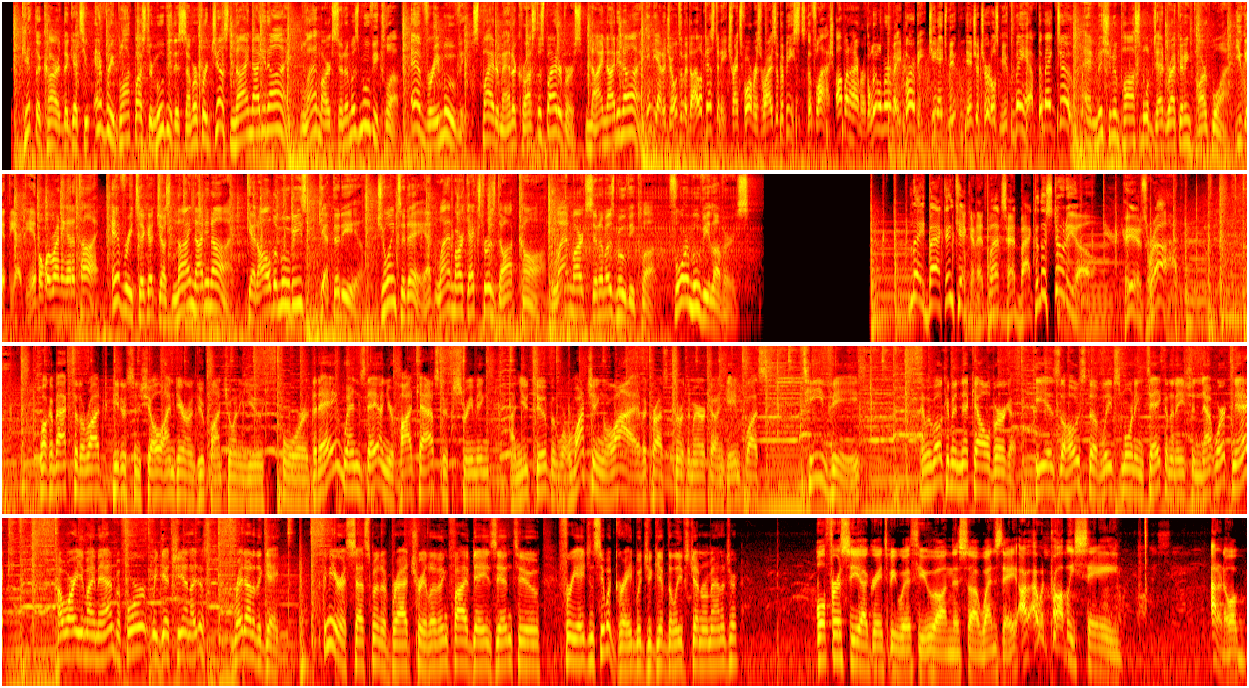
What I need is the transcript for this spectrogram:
Get the card that gets you every blockbuster movie this summer for just $9.99. Landmark Cinemas Movie Club. Every movie. Spider Man Across the Spider Verse, $9.99. Indiana Jones and the Dial of Destiny. Transformers Rise of the Beasts. The Flash. Oppenheimer. The Little Mermaid. Barbie. Teenage Mutant Ninja Turtles. Mutant Mayhem. The Meg 2. And Mission Impossible Dead Reckoning Part 1. You get the idea, but we're running out of time. Every ticket just $9.99. Get all the movies, get the deal. Join today at LandmarkExtras.com. Landmark Cinemas Movie Club. For movie lovers. Laid back and kicking it, let's head back to the studio. Here's Rod. Welcome back to the Rod Peterson Show. I'm Darren Dupont joining you for the day, Wednesday, on your podcast or streaming on YouTube. But we're watching live across North America on Game Plus TV. And we welcome in Nick Alberga. He is the host of Leafs Morning Take on the Nation Network. Nick, how are you, my man? Before we get you in, I just, right out of the gate, Give me your assessment of Brad Treliving five days into free agency. What grade would you give the Leafs general manager? Well, firstly, uh, great to be with you on this uh, Wednesday. I, I, would probably say, I don't know,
